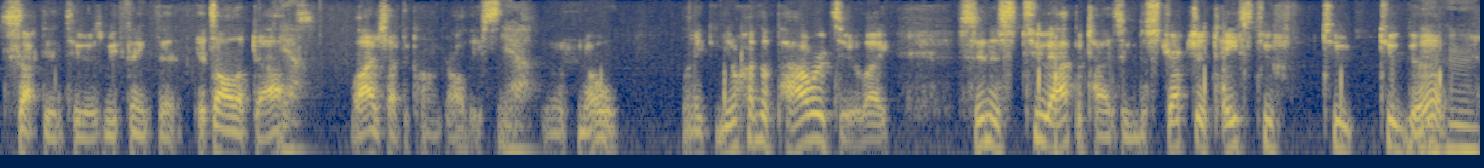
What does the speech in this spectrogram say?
sucked into is we think that it's all up to us. Yeah. Well, I just have to conquer all these things. Yeah. No, like you don't have the power to. Like sin is too appetizing. Destruction tastes too too too good. Mhm.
